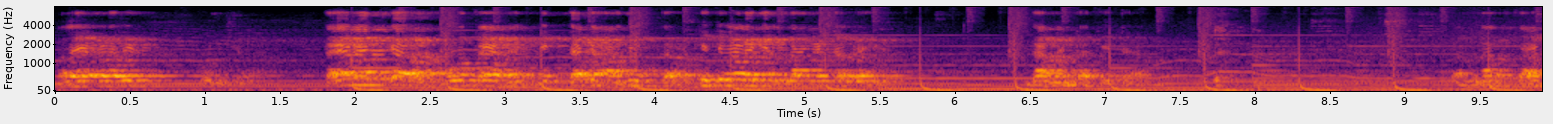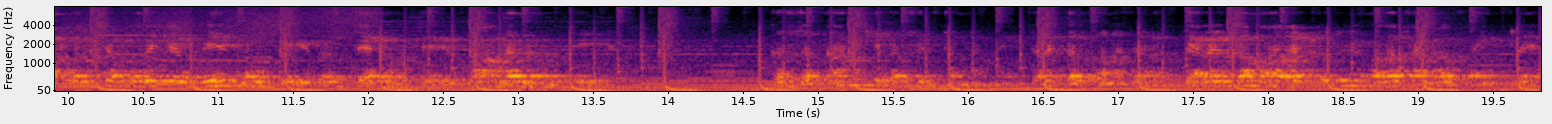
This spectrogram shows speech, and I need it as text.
मला येणारे तयार आहेत का हो तयार आहेत का किती वेळा गेलं दहा मिनिटात आहे दहा मिनिटात तिथं पन्नास साठ वर्षापूर्वी वीज नव्हती रस्ते नव्हते वाहनं नव्हती कसं काम केलं असेल तर तर कल्पना करा त्यावेळेचा महाराष्ट्र तुम्ही मला सांगायला सांगितलंय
